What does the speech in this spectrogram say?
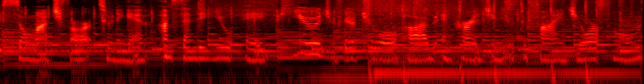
You so much for tuning in. I'm sending you a huge virtual hug, encouraging you to find your own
